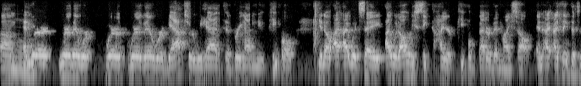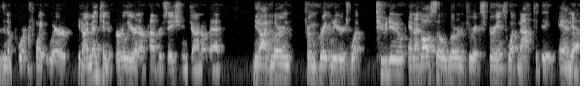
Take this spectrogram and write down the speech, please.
Um, mm. And where where there were where where there were gaps or we had to bring on new people, you know, I, I would say I would always seek to hire people better than myself. And I, I think this is an important point where, you know, I mentioned earlier in our conversation, Jono, that, you know, I've learned from great leaders what to do, and I've also learned through experience what not to do. And yeah.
